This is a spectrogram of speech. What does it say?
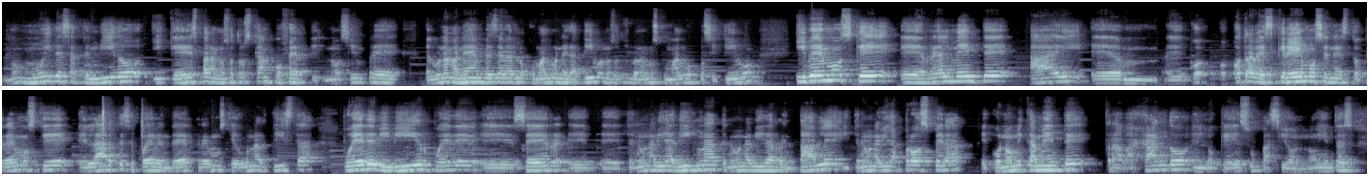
¿no? Muy desatendido y que es para nosotros campo fértil, ¿no? Siempre, de alguna manera, en vez de verlo como algo negativo, nosotros lo vemos como algo positivo y vemos que eh, realmente hay, em, eh, otra vez, creemos en esto, creemos que el arte se puede vender, creemos que un artista puede vivir, puede ser, tener una vida digna, tener una vida rentable y tener una vida próspera económicamente trabajando en lo que es su pasión, ¿no? Y entonces,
